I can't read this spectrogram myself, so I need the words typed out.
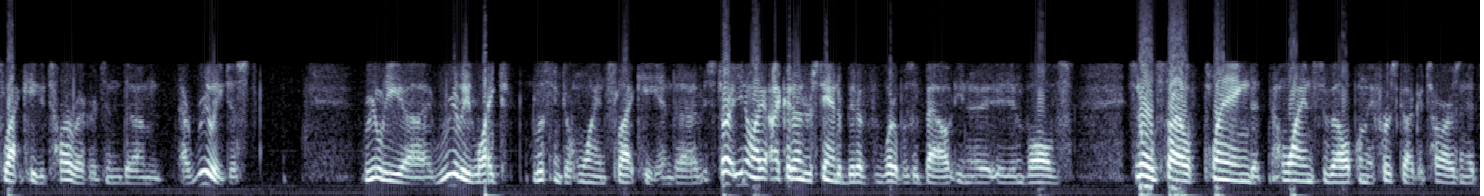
slack key guitar records, and um, I really just, really, uh, really liked listening to Hawaiian slack key, and uh, it start, you know, I, I could understand a bit of what it was about. You know, it involves. It's an old style of playing that Hawaiians developed when they first got guitars, and it's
